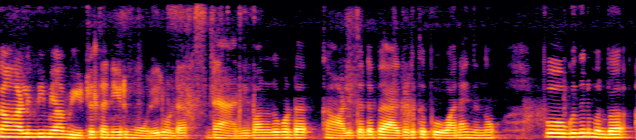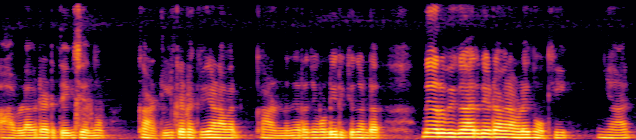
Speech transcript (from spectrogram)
കാളിന്തിമി ആ വീട്ടിൽ തന്നെ ഒരു മൂലയിലുണ്ട്. ഡാനി വന്നതുകൊണ്ട് കാളി തന്റെ ബാഗ് എടുത്ത് പോകാനായി നിന്നു. പോകുന്നതിന് മുൻപ് അവൾ അവന്റെ അടുത്തേക്ക് ചെന്നു. കാട്ടിൽ കിടക്കുകയാണ് അവൻ. കണ്ണ് നിറഞ്ഞുകൊണ്ടിരിക്കുന്നുണ്ട്. നിർവികാരതയോടെ അവൻ അവളെ നോക്കി. ഞാൻ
